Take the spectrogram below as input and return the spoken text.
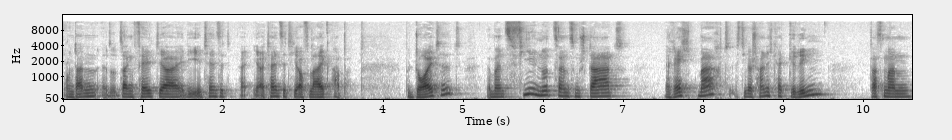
Und dann sozusagen fällt ja die Intensity of Like ab. Bedeutet, wenn man es vielen Nutzern zum Start recht macht, ist die Wahrscheinlichkeit gering, dass man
